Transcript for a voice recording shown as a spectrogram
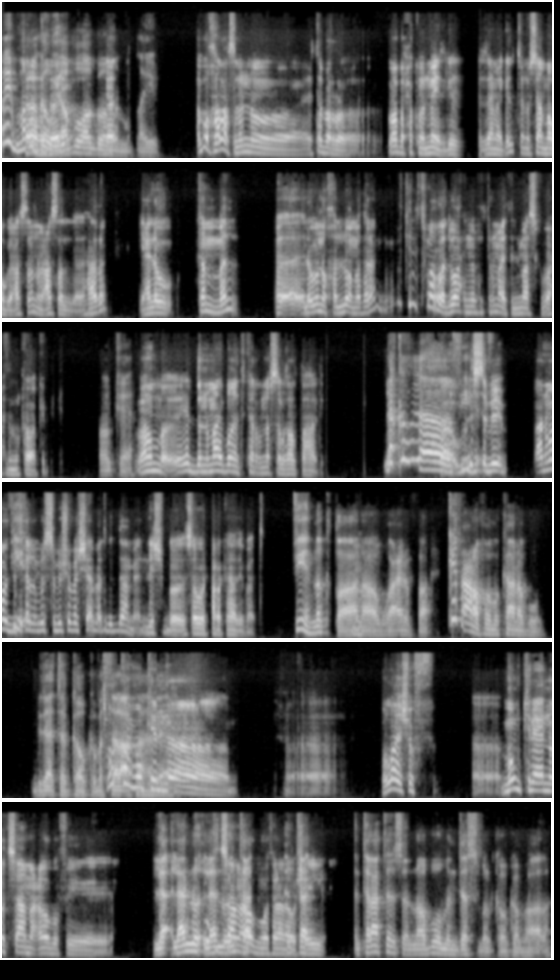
طيب ما هو قوي. أبوه أقوى قال منه طيب. أبوه خلاص لأنه يعتبر وضع حكم الميت. قل- زي ما قلت إنه سام موقع أصلا وعصل هذا. يعني لو كمل آه، لو إنه خلوه مثلا يمكن يتمرد واحد من ال Viltrumite اللي ماسك واحد من الكواكب. أوكي. وهم يبدو إنه ما يبغون يتكرر نفس الغلطة هذه. لكن آه، ف- فيه ولسه بي... أنا ما ودي فيه أتكلم لسه بيشوف أشياء بعد قدام. يعني ليش بسوي الحركة هذه بعد؟ فيه نقطة مم. أنا أبغى أعرفها. كيف عرفوا مكان أبوه؟ بداية الكوكب أتوقع الثلاثة ممكن آه... آه... والله شوف آه... ممكن أنه تسامعوا في لا لأنه ممكن لأنه تسامعوا أنت مثلا أو أنت شيء. أنت لا تنسى أنه أبوه من دس بالكوكب هذا.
